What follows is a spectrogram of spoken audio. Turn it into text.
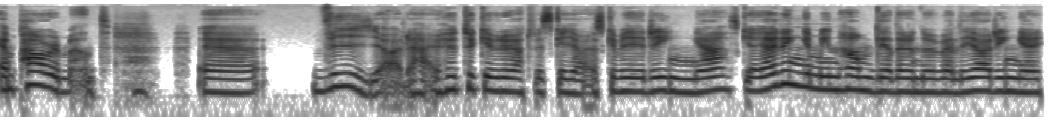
empowerment. Eh, vi gör det här. Hur tycker du att vi ska göra? Ska vi ringa? Ska jag, jag ringer min handledare nu eller jag ringer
